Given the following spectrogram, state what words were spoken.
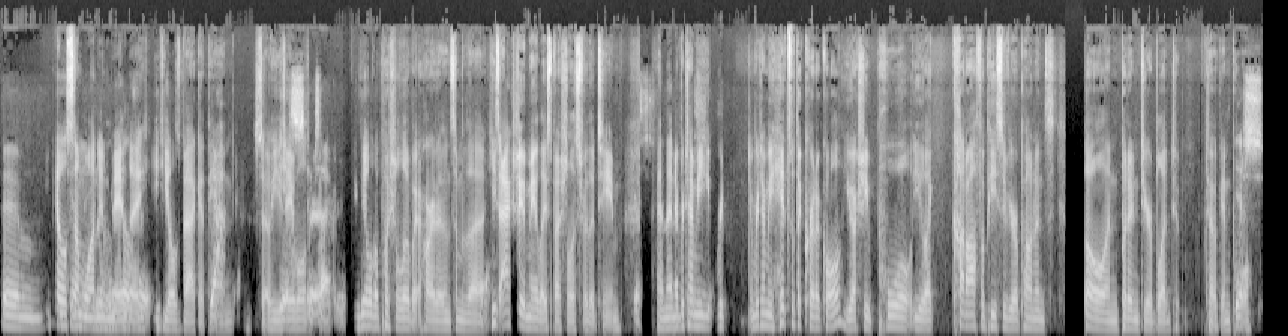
Um, He kills someone in melee, he heals back at the Yeah. end, so he's yes, able to exactly. he's able to push a little bit harder than some of the. Yeah. He's actually a melee specialist for the team, Yes. and then every time he every time he hits with a critical, you actually pull you like cut off a piece of your opponent's soul and put it into your blood to- token pool. Yes.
